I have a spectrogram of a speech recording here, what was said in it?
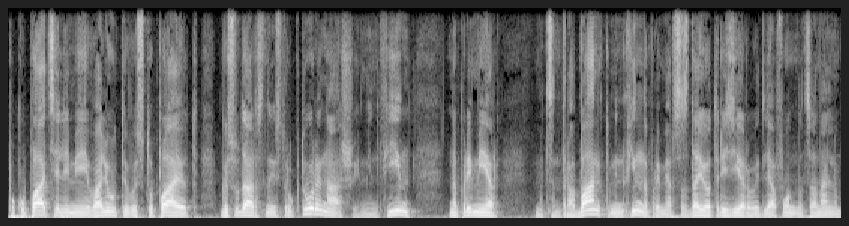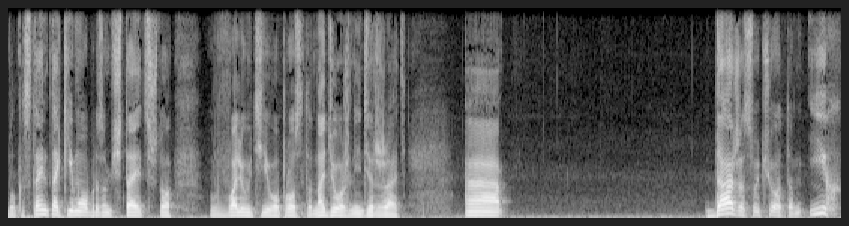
покупателями валюты выступают государственные структуры наши, Минфин, например, Центробанк, Минфин, например, создает резервы для Фонда национального благосостояния. Таким образом считается, что в валюте его просто надежнее держать. А, даже с учетом их,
